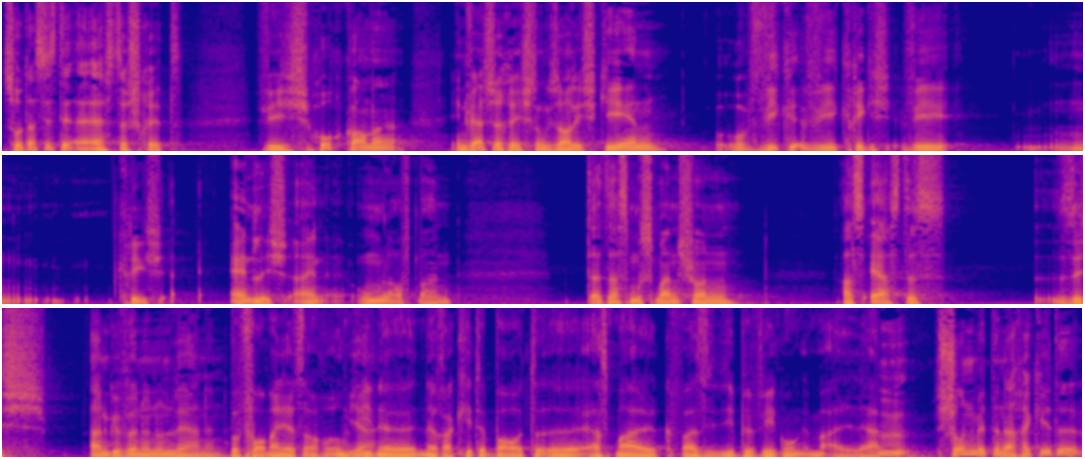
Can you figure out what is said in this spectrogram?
So, das ist der erste Schritt. Wie ich hochkomme, in welche Richtung soll ich gehen, wie, wie kriege ich, wie kriege ich endlich eine Umlaufbahn? Das, das muss man schon als erstes sich angewöhnen und lernen. Bevor man jetzt auch irgendwie Ja. eine, eine Rakete baut, äh, erstmal quasi die Bewegung im All lernen. Schon mit einer Rakete,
